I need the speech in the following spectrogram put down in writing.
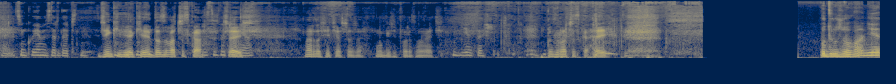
Tak, dziękujemy serdecznie. Dzięki wielkie, do zobaczyska. Do zobaczenia. Cześć. Bardzo się cieszę, że mogliście porozmawiać. Ja też. Do zobaczyska, hej. Podróżowanie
